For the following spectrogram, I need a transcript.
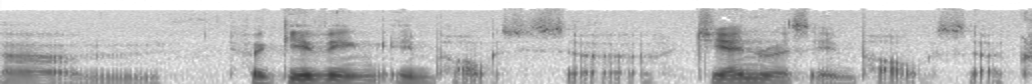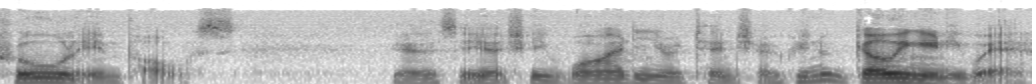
um, forgiving impulse, uh, generous impulse, uh, cruel impulse. Yeah, so you actually widen your attention because you're not going anywhere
